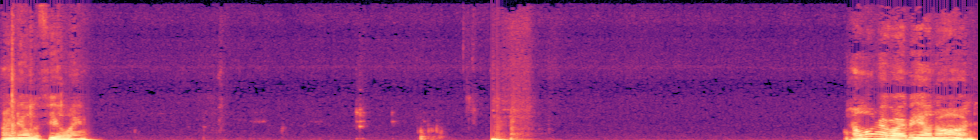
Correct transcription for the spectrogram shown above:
I know the feeling. How long have I been on?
